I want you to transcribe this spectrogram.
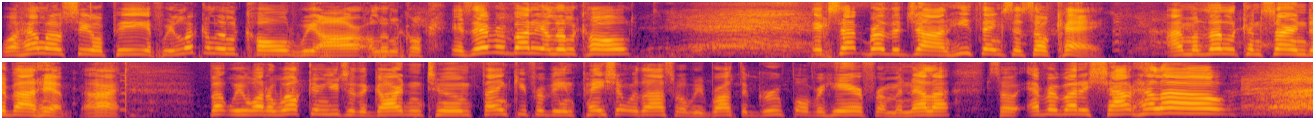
Well, hello, COP. If we look a little cold, we are a little cold. Is everybody a little cold? Yes. Except Brother John. He thinks it's okay. I'm a little concerned about him. All right. But we want to welcome you to the Garden Tomb. Thank you for being patient with us. Well, we brought the group over here from Manila. So everybody shout hello. Hello.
